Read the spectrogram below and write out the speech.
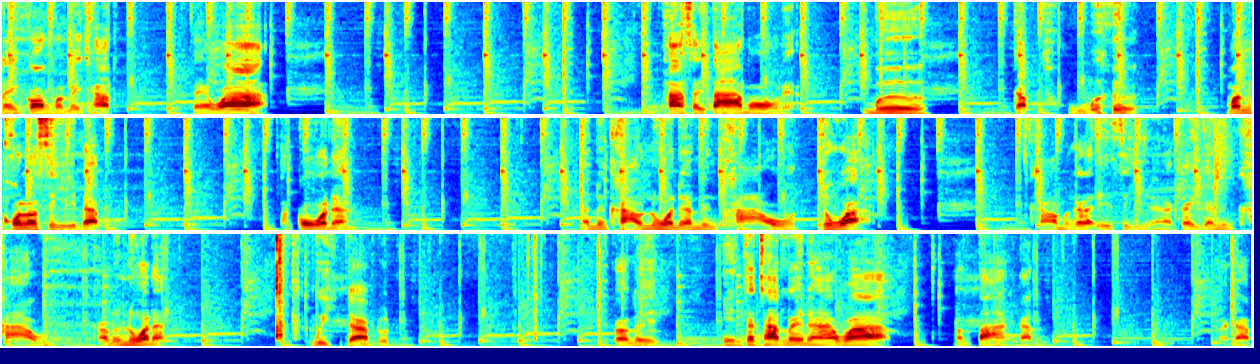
ในกล้องมันไม่ชัด แต่ว่า ถ้าสายตามองเนี่ย มือกับถุงมือ มันคนละสีแบบตะโกนอะอันหนึงขาวนวลอันหนึงขาวจัวขาวมันก็แบบ A4 นะฮะกับอีกอันหนึ่งขาวขาวนวลอะอุ้ยดาบหลุด ก็เลยเห็นชัดๆเลยนะฮะว่ามันต่างกันนะครับ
